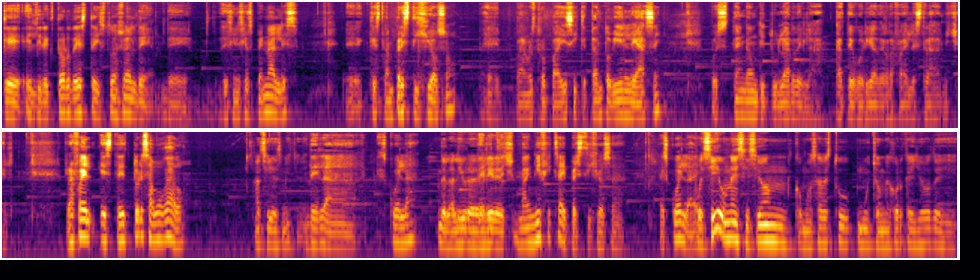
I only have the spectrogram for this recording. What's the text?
que el director de esta Instituto Nacional de, Ciencias Penales, eh, que es tan prestigioso eh, para nuestro país y que tanto bien le hace, pues tenga un titular de la categoría de Rafael Estrada Michel. Rafael, este, tú eres abogado. Así es, mi De la escuela. De la Libre de, de Magnífica y prestigiosa escuela. ¿eh? Pues sí, una decisión, como sabes tú, mucho mejor que yo, de,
